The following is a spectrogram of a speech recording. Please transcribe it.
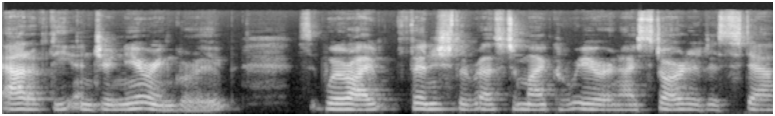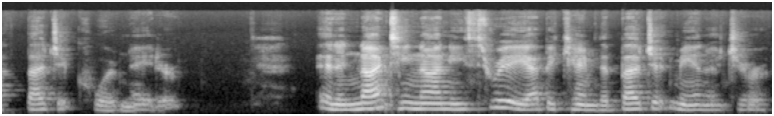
out of the engineering group, where I finished the rest of my career and I started as staff budget coordinator. And in 1993, I became the budget manager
